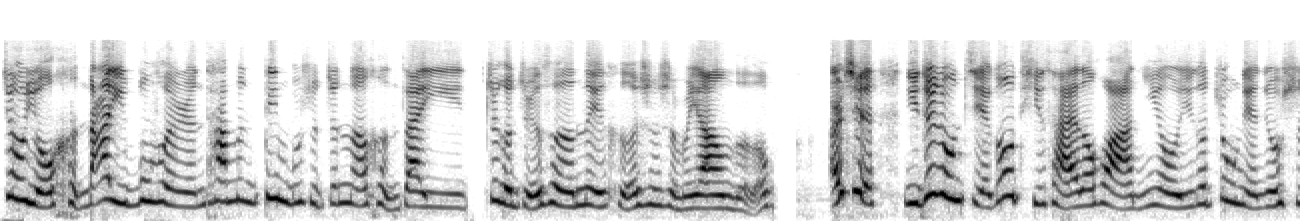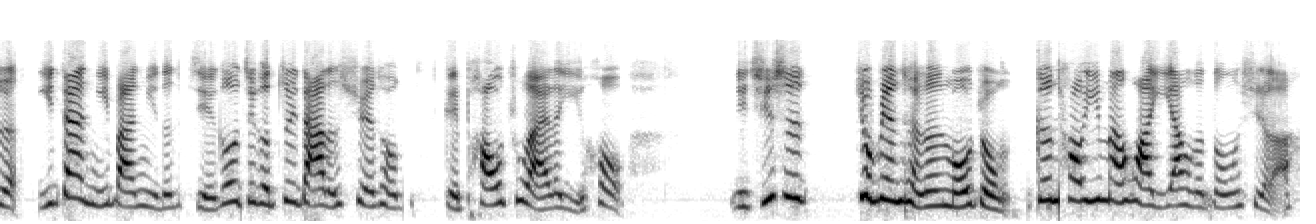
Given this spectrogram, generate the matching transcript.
就有很大一部分人，他们并不是真的很在意这个角色的内核是什么样子的。而且你这种解构题材的话，你有一个重点就是，一旦你把你的解构这个最大的噱头给抛出来了以后，你其实就变成了某种跟超英漫画一样的东西了。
